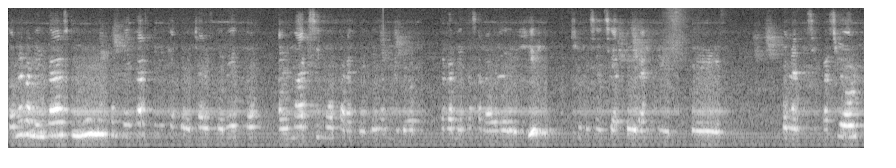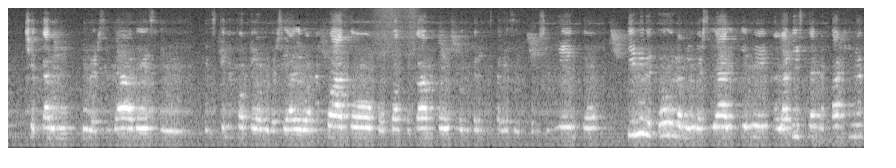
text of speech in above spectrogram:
son herramientas muy, muy complejas, tienen que aprovechar este evento al máximo para que tengan mayor herramientas a la hora de elegir su con anticipación, checar universidades, eh, qué mejor que la Universidad de Guanajuato, con cuatro campus, con diferentes áreas de conocimiento. Tiene de todo la universidad, tiene a la vista en la página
